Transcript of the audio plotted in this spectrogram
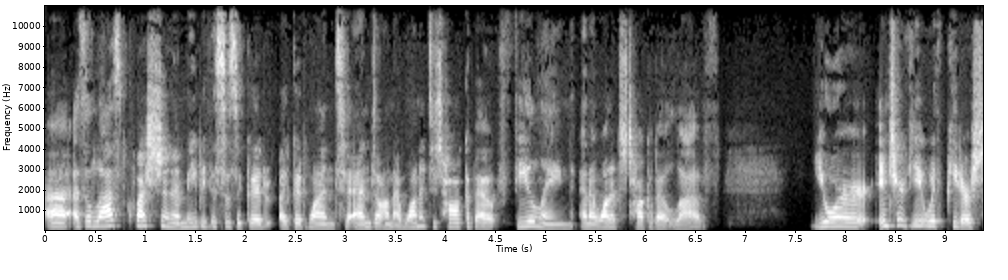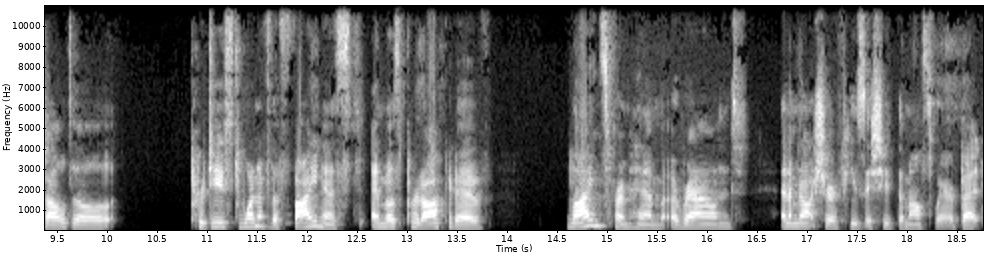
Uh, as a last question, and maybe this is a good a good one to end on, I wanted to talk about feeling, and I wanted to talk about love. Your interview with Peter Schjeldahl produced one of the finest and most provocative lines from him around, and I'm not sure if he's issued them elsewhere, but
